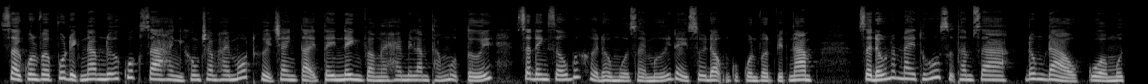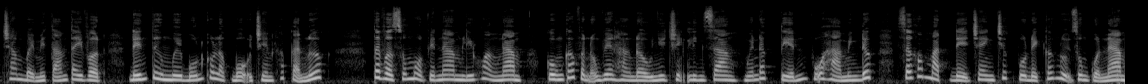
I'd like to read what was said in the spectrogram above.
Giải quần vợt vô địch nam nữ quốc gia 2021 khởi tranh tại Tây Ninh vào ngày 25 tháng 1 tới sẽ đánh dấu bước khởi đầu mùa giải mới đầy sôi động của quần vợt Việt Nam. Giải đấu năm nay thu hút sự tham gia đông đảo của 178 tay vợt đến từ 14 câu lạc bộ trên khắp cả nước. Tay vợt số 1 Việt Nam Lý Hoàng Nam cùng các vận động viên hàng đầu như Trịnh Linh Giang, Nguyễn Đắc Tiến, Vũ Hà Minh Đức sẽ góp mặt để tranh chức vô địch các nội dung của nam.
